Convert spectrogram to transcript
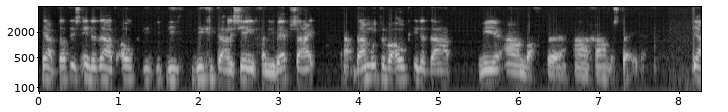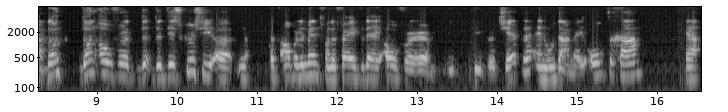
Ja, dat is inderdaad ook die, digitalisering van die website. Nou, daar moeten we ook inderdaad meer aandacht uh, aan gaan besteden. Ja, dan, dan over de, de discussie, uh, het abonnement van de VVD over die, budgetten en hoe daarmee om te gaan. Ja,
